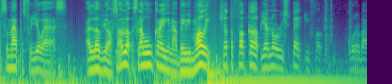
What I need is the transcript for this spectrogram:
Some apples for your ass. I love y'all. Slava Ukraina, baby. Molly, shut the fuck up. You have no respect, you fucking kurba.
